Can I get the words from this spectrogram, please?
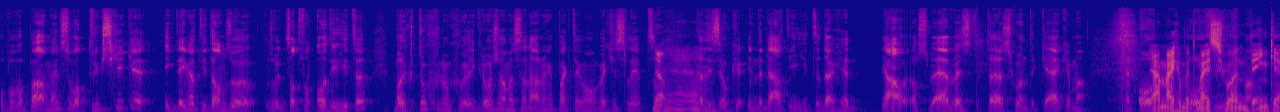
op een bepaald moment zo wat terugschikken. Ik denk dat hij dan zo, zoiets had van, oh, die hitte. Maar toch nog Grosjean met zijn arm gepakt en gewoon weggesleept. Ja. Ja. Dat is ook inderdaad die hitte dat je... Ja, als wij, wij zitten thuis gewoon te kijken, maar... En, oh, Ja, maar je moet oh, maar eens gewoon man. denken.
